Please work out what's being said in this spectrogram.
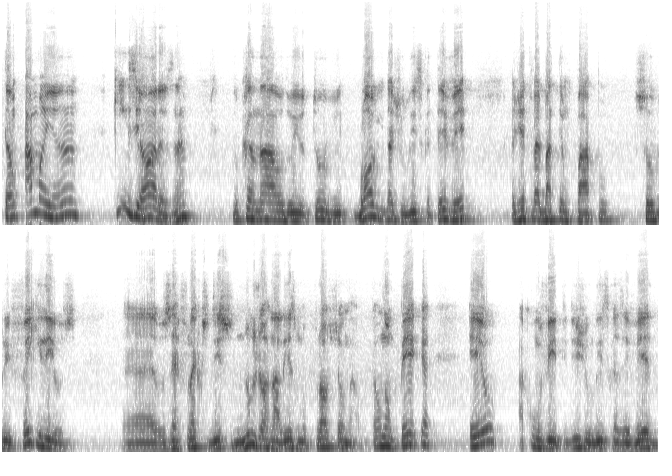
Então, amanhã, 15 horas, né? No canal do YouTube, blog da Julisca TV, a gente vai bater um papo sobre fake news, eh, os reflexos disso no jornalismo profissional. Então, não perca, eu, a convite de Julisca Azevedo,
